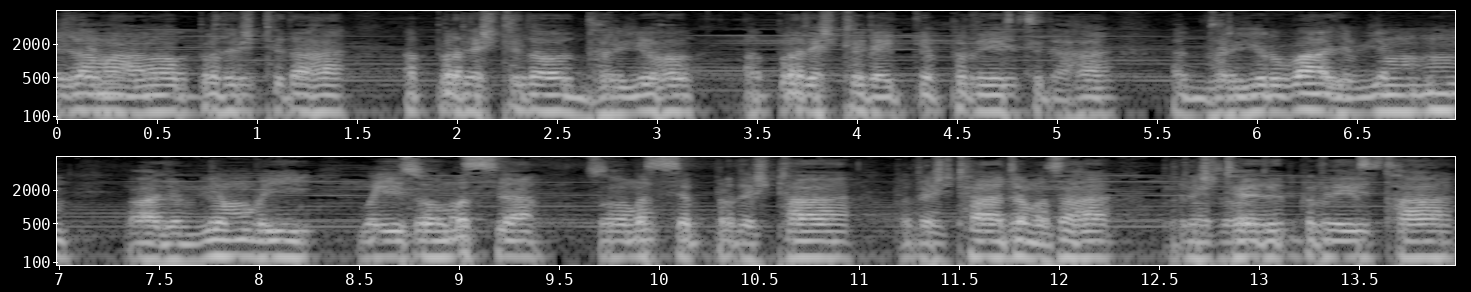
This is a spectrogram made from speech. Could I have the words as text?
यजमानोऽप्रतिष्ठितः अप्रतिष्ठितोद्धर्युः। अप्रतिष्ठित इत्यप्रतिष्ठितः अध्वर्युर्वायव्यम् वायव्यम् वै वै सोमस्य। सोमस्य प्रतिष्ठा। प्रतिष्ठा चमसः। प्रतिष्ठेतिप्रतिष्ठा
